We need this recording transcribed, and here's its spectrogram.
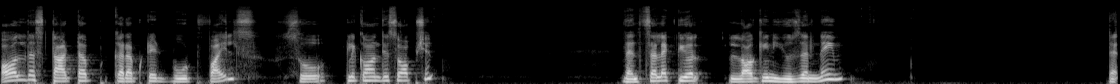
all the startup corrupted boot files. So click on this option then select your login username. Then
